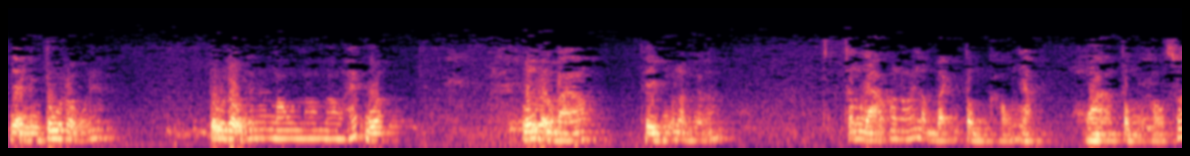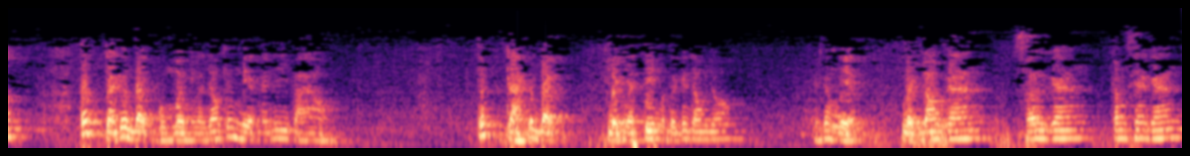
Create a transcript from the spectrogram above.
Vậy mình tu rượu đấy. Tu rượu cho nó mau mau mau hết buồn. Uống rượu vào thì cũng một lần nữa. Trong đạo có nói là bệnh tùng khẩu nhập, họa tùng khẩu xuất. Tất cả cái bệnh của mình là do cái miệng này đi vào. Tất cả cái bệnh bệnh nhà tim là từ cái đâu vô từ cái miệng bệnh đau gan, sơ gan, căng xe gan.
